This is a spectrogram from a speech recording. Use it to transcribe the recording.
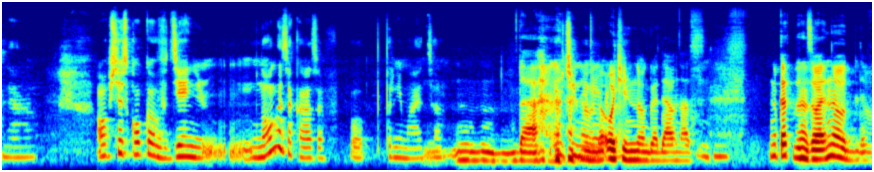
Да. А вообще сколько в день? Много заказов э, принимается? Да, Очень много, очень много, да, у нас. Ну, как это называется? Ну,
